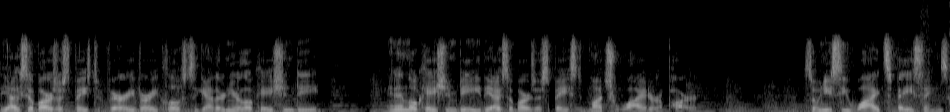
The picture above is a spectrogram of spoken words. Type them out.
The isobars are spaced very, very close together near location D, And in location B, the isobars are spaced much wider apart. So when you see wide spacings,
